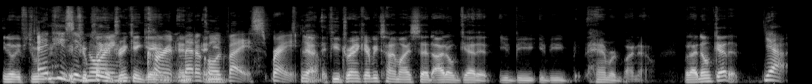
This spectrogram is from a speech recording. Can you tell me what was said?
you know, if you and he's if you're ignoring drinking game current and, medical and you, advice, right? Yeah, yeah, if you drank every time I said I don't get it, you'd be you'd be hammered by now. But I don't get it. Yeah,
